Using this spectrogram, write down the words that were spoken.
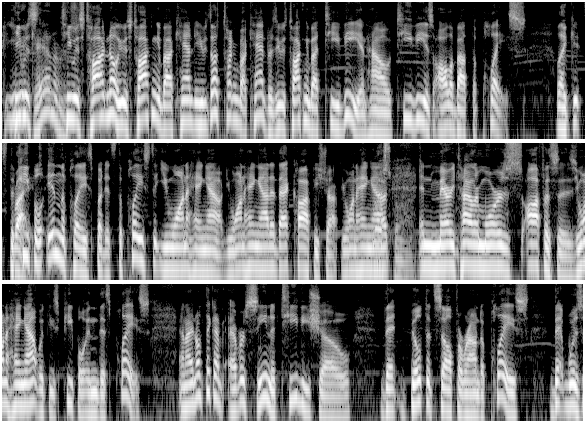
he was canners? he was talking. No, he was talking about can. He was not talking about cantors. He was talking about TV and how TV is all about the place. Like it's the Right. people in the place, but it's the place that you want to hang out. You want to hang out at that coffee shop. You want to hang out in Mary Tyler Moore's offices. You want to hang out with these people in this place. And I don't think I've ever seen a TV show that built itself around a place that was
